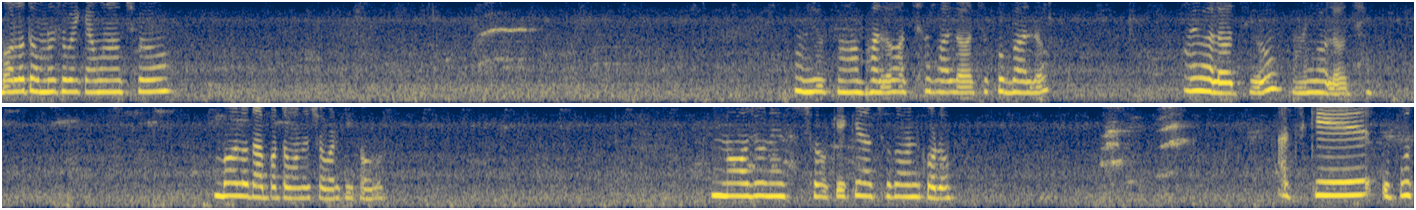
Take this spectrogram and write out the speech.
বলো তোমরা সবাই কেমন আছো? অঞ্জিত সাহা ভালো আচ্ছা ভালো আছে, খুব ভালো। আমি ভালো আছি ও অনেক ভালো আছি। বলো তারপর তোমাদের সবার কি খবর? নজন এসছো, কে কে আছো কমেন্ট করো। আজকে উপোস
